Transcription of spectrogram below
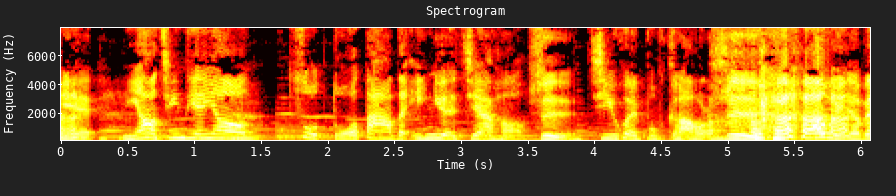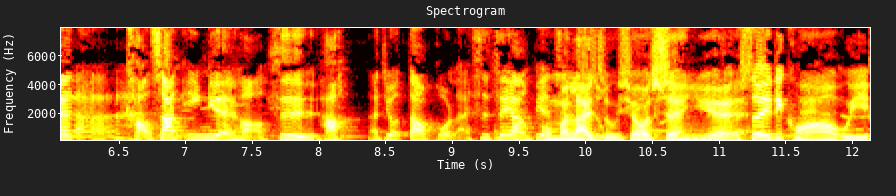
也你要今天要。做多大的音乐家哈？是机会不高了。是 阿伟有没有考上音乐哈？是好，那就倒过来是这样变。我们来主修声乐，所以你看为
